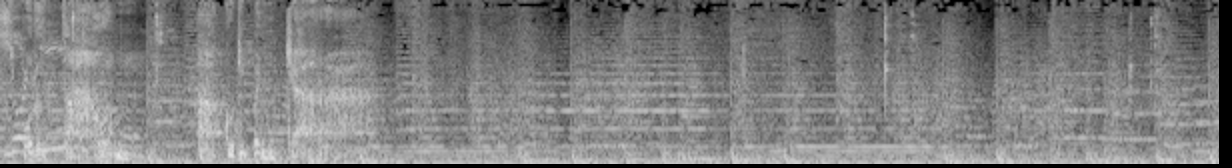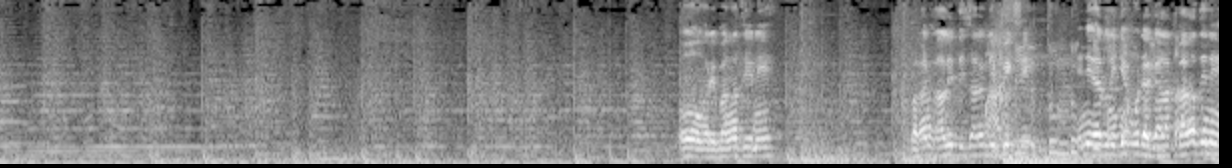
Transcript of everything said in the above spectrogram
sepuluh tahun aku di penjara. Oh, ngeri banget sih ini. Bahkan kali di sana di sih. Ini early game udah galak banget ini.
